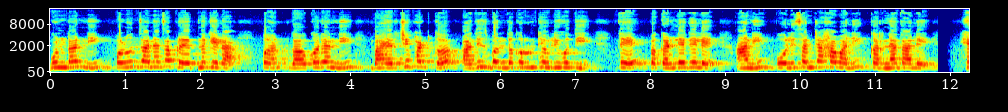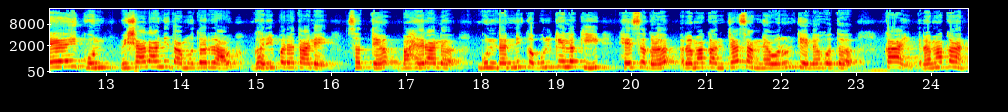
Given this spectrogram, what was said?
गुंडांनी पळून जाण्याचा प्रयत्न केला पण गावकऱ्यांनी बाहेरची फाटकं आधीच बंद करून ठेवली होती. ते पकडले गेले आणि पोलिसांच्या हवाली करण्यात आले. हे ऐकून विशाल आणि दामोदरराव घरी परत आले. सत्य बाहेर आलं. गुंडांनी कबूल केलं की हे सगळं रमाकांतच्या सांगण्यावरून केलं होतं. काय रमाकांत?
